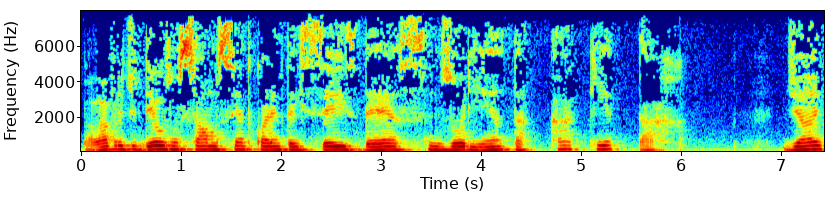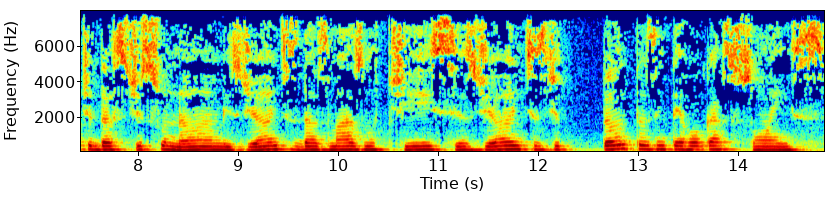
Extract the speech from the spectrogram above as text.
A palavra de Deus no Salmo 146, 10 nos orienta a aquietar. Diante das tsunamis, diante das más notícias, diante de tantas interrogações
